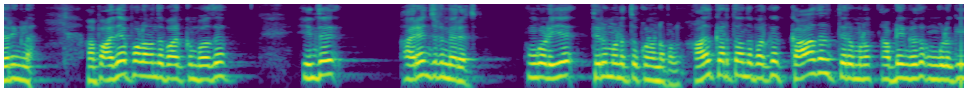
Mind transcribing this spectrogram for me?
சரிங்களா? அப்போ அதே போல் வந்து பார்க்கும்போது இந்த அரேஞ்சு மேரேஜ் உங்களுடைய திருமணத்துக்குண்டான பலன். அதுக்கடுத்து வந்து பார்க்க காதல் திருமணம் அப்படிங்கிறது உங்களுக்கு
